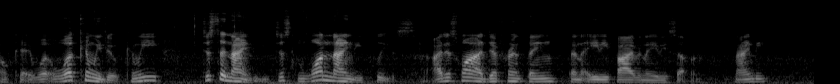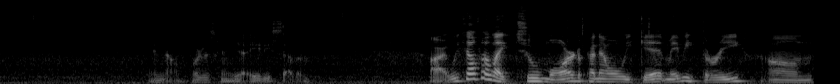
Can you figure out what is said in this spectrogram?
Okay, what what can we do? Can we just a 90? Just 190, please. I just want a different thing than 85 and 87. 90? And no, we're just going to get 87. Alright, we can open like two more depending on what we get. Maybe three. Um,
